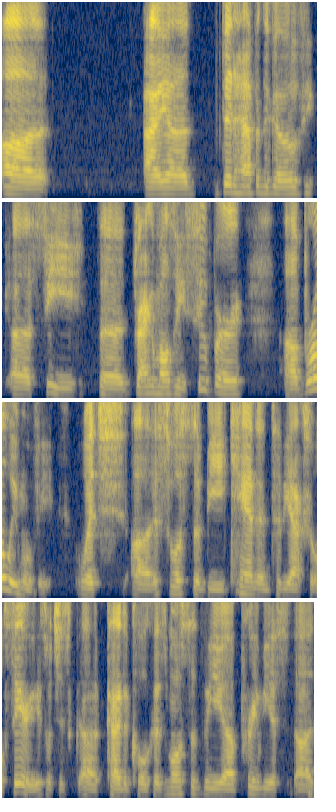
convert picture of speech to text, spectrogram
uh, I uh did happen to go uh see the Dragon Ball Z Super uh Broly movie, which uh is supposed to be canon to the actual series, which is uh, kind of cool because most of the uh, previous uh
